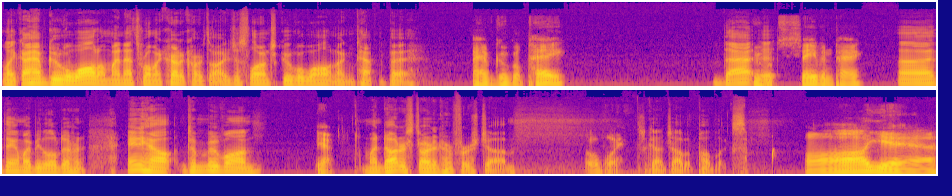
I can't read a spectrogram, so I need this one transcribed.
Like I have Google Wallet on mine. That's where all my credit cards are. I just launch Google Wallet and I can tap to pay. I have Google Pay, That Google is- Save and Pay. uh, I think it might be a little different. Anyhow, to move on. Yeah. My daughter started her first job. Oh boy. She got a job at Publix. Oh yeah,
